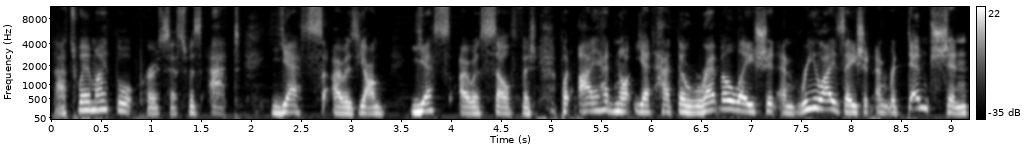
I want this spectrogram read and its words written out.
That's where my thought process was at. Yes, I was young. Yes, I was selfish, but I had not yet had the revelation and realization and redemption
